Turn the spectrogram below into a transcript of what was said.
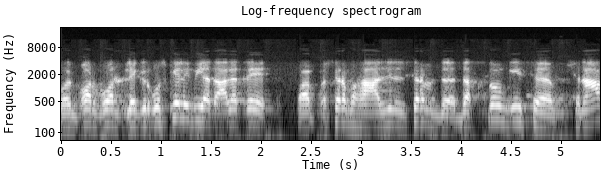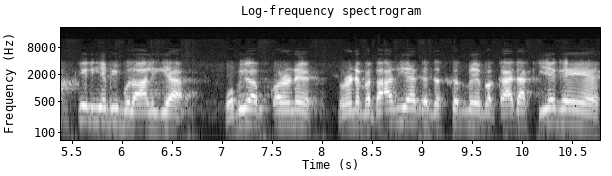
और, और, लेकिन उसके लिए भी अदालत ने सिर्फ़ हाजिर सिर्फ़ दस्तों की शनाख्त के लिए भी बुला लिया। वो भी उन्होंने उन्होंने बता दिया कि दस्तखत में बाकायदा किए गए हैं।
